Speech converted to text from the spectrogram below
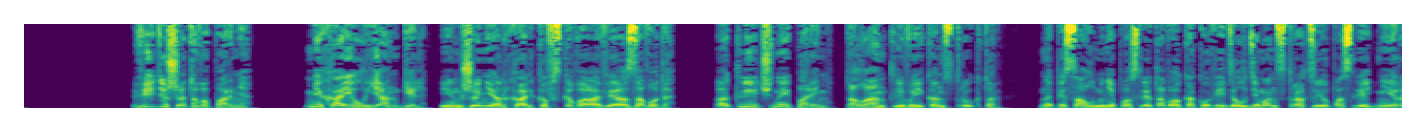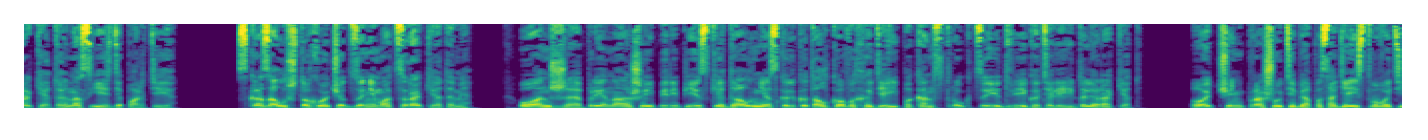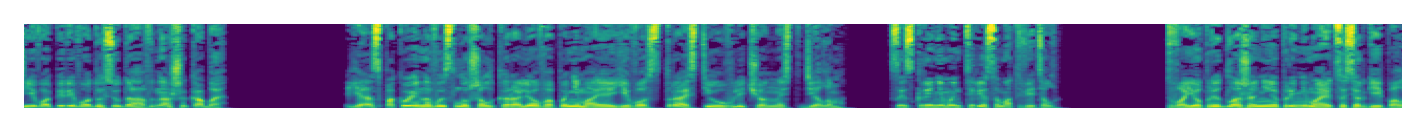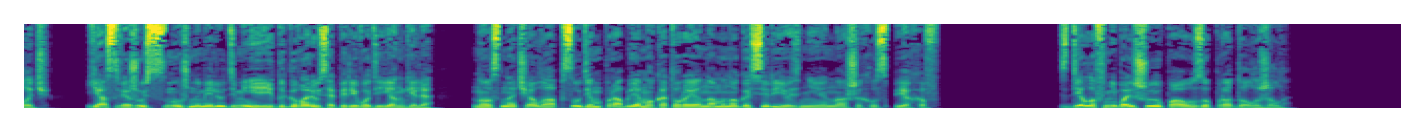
«Видишь этого парня? Михаил Янгель, инженер Харьковского авиазавода. Отличный парень, талантливый конструктор, Написал мне после того, как увидел демонстрацию последней ракеты на съезде партии. Сказал, что хочет заниматься ракетами. Он же при нашей переписке дал несколько толковых идей по конструкции двигателей для ракет. Очень прошу тебя посодействовать его переводу сюда, в наше КБ. Я спокойно выслушал Королева, понимая его страсть и увлеченность делом. С искренним интересом ответил. «Твое предложение принимается, Сергей Палыч. Я свяжусь с нужными людьми и договорюсь о переводе Янгеля. Но сначала обсудим проблему, которая намного серьезнее наших успехов». Сделав небольшую паузу, продолжил.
